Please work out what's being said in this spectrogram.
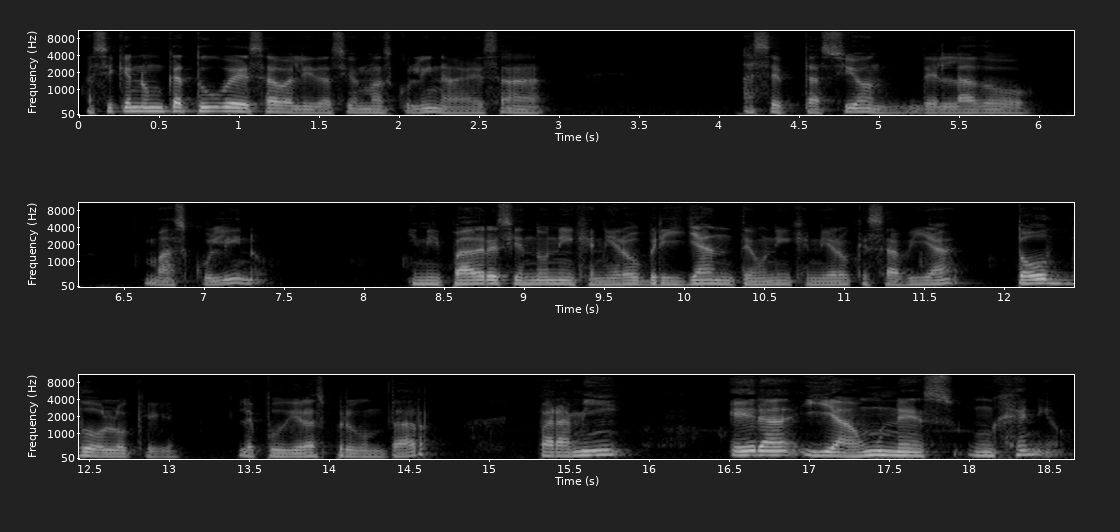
Así que nunca tuve esa validación masculina, esa aceptación del lado masculino. Y mi padre siendo un ingeniero brillante, un ingeniero que sabía todo lo que le pudieras preguntar, para mí era y aún es un genio.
